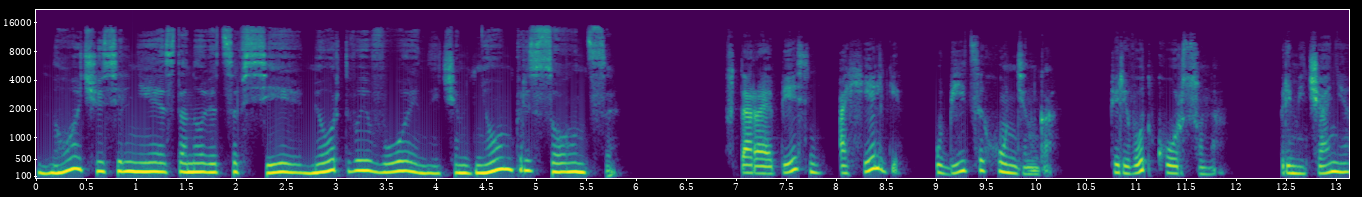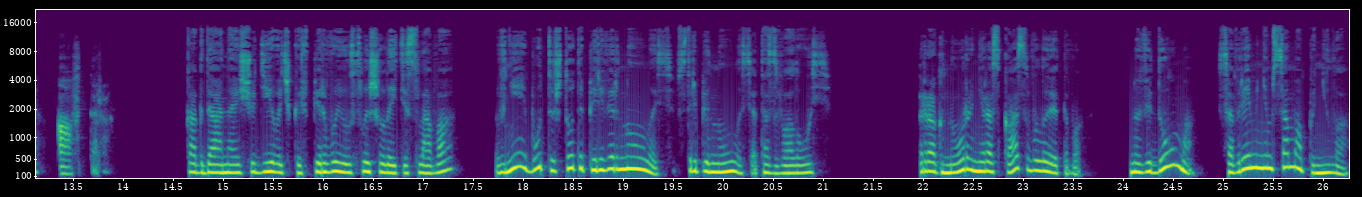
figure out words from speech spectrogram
Ночью сильнее становятся все мертвые воины, чем днем при солнце. Вторая песнь о Хельге, убийце Хундинга. Перевод Корсуна. Примечание автора. Когда она еще девочкой впервые услышала эти слова, в ней будто что-то перевернулось, встрепенулось, отозвалось. Рагнора не рассказывала этого, но ведомо со временем сама поняла.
